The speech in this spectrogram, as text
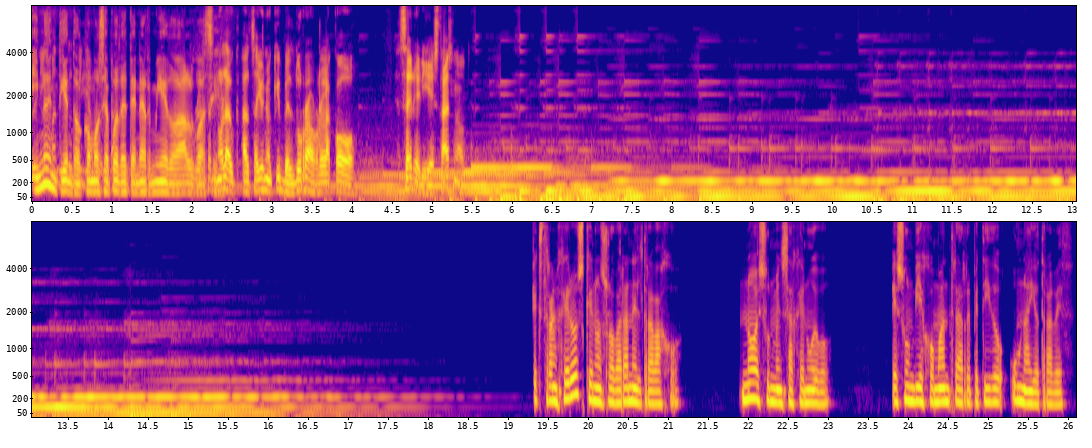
y no entiendo cómo se puede tener miedo a algo así. Extranjeros que nos robarán el trabajo. No es un mensaje nuevo. Es un viejo mantra repetido una y otra vez.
